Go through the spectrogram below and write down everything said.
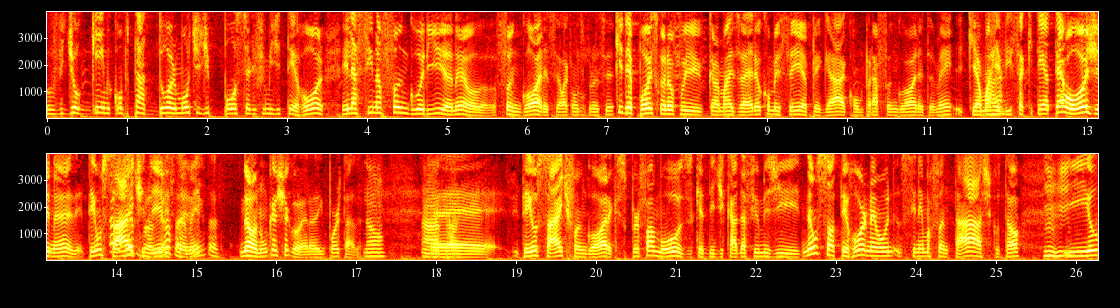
um videogame, computador, um monte de pôster de filme de terror. Ele assina Fangoria, né? Fangoria, sei lá como se pronuncia. Que depois, quando eu fui ficar mais velho, eu comecei a pegar, comprar Fangoria também. Que é uma Ah, é? revista que tem até hoje, né? Tem um site Brasil, deles também. Não, nunca chegou, era importada. Não. Ah, tá. É, e Tem o site Fangora, que é super famoso, que é dedicado a filmes de. Não só terror, né? Cinema fantástico e tal. Uhum. E eu,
